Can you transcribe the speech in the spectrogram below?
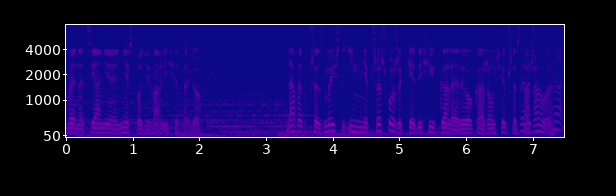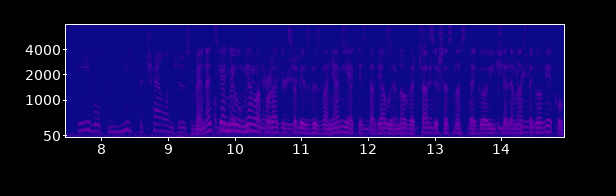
Wenecjanie nie spodziewali się tego. Nawet przez myśl im nie przeszło, że kiedyś ich galery okażą się przestarzałe. Wenecja nie umiała poradzić sobie z wyzwaniami, jakie stawiały nowe czasy XVI i XVII wieku,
